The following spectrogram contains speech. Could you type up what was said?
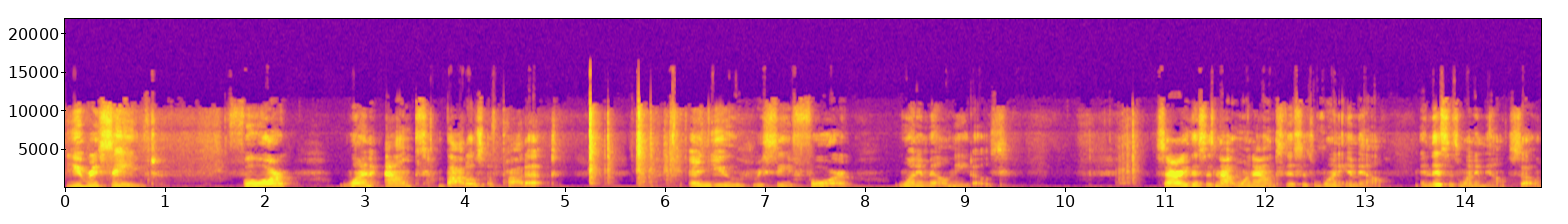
you received four one ounce bottles of product and you received four one ml needles. Sorry, this is not one ounce. This is one ml. And this is one ml. So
